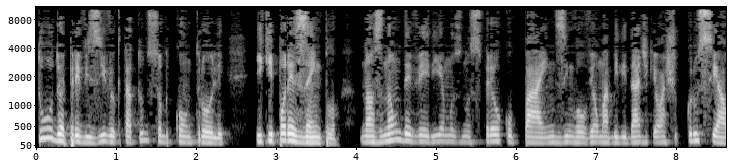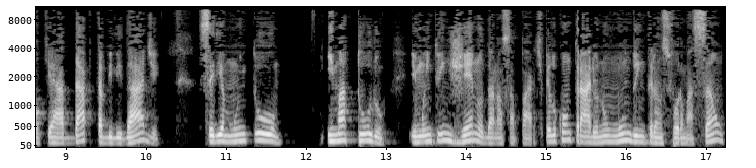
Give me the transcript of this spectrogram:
tudo é previsível, que está tudo sob controle e que, por exemplo, nós não deveríamos nos preocupar em desenvolver uma habilidade que eu acho crucial, que é a adaptabilidade, seria muito imaturo e muito ingênuo da nossa parte. Pelo contrário, num mundo em transformação,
